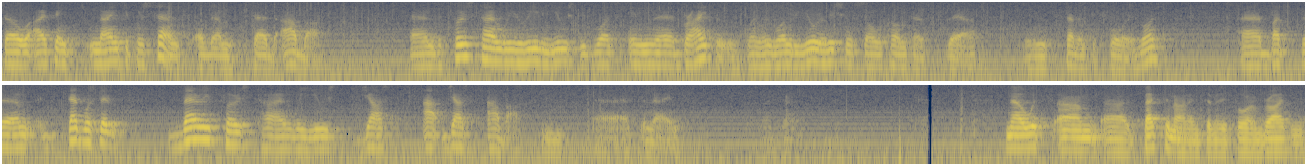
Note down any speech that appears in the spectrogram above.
So I think 90% of them said ABBA. And the first time we really used it was in uh, Brighton when we won the Eurovision Song Contest there in 74 it was. Uh, but um, that was the very first time we used just, uh, just ABBA Mm. uh, as the name. Now, with um, uh, back to 1974 in Brighton,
